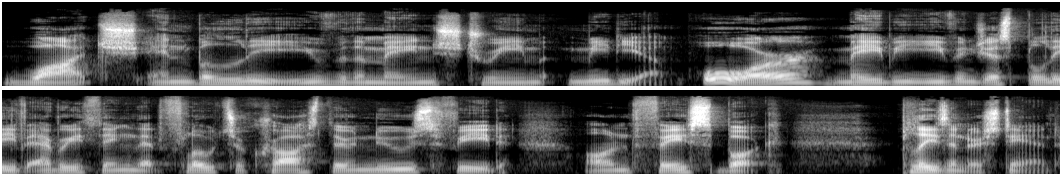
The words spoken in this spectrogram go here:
watch and believe the mainstream media, or maybe even just believe everything that floats across their news feed on Facebook. Please understand,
